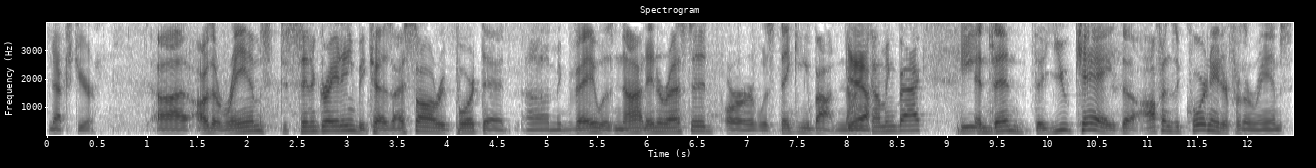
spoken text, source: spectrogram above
next year? Uh, are the Rams disintegrating? Because I saw a report that uh, McVay was not interested or was thinking about not Yeah. coming back. He- and then the UK, the offensive coordinator for the Rams,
